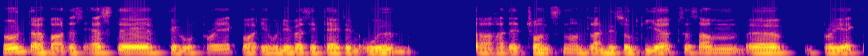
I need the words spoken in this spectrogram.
Nun, da war das erste Pilotprojekt, war die Universität in Ulm. Da hatte Johnson und Landis und Gier zusammen äh, Projekt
